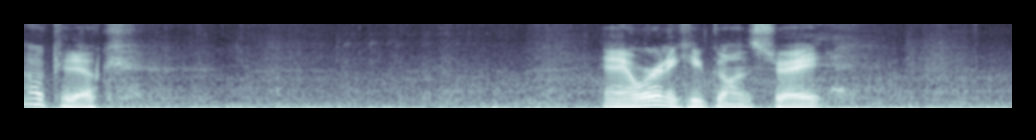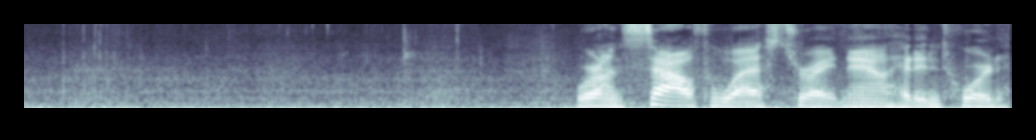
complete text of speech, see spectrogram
Okay, okay. And we're gonna keep going straight. We're on southwest right now, heading toward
